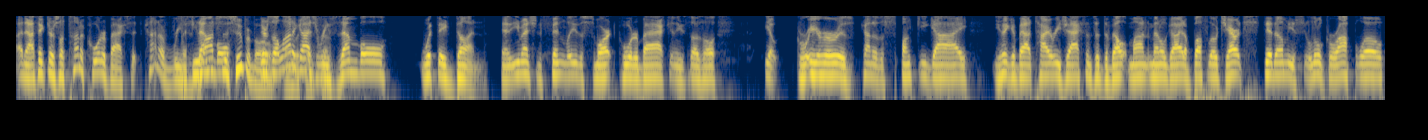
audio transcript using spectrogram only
And I think there's a ton of quarterbacks that kind of resemble. If you watch the Super Bowl, there's a I lot of guys think so. resemble what they've done And you mentioned Finley, the smart quarterback, and he does all. You know, Grier is kind of the spunky guy. You think about Tyree Jackson's a developmental guy to Buffalo. Jarrett Stidham, you see a little Garoppolo.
